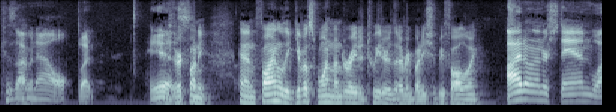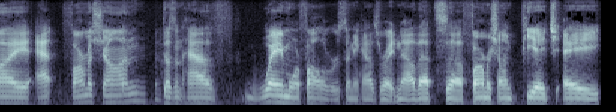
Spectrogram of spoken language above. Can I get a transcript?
Because I'm an owl, but he He's is very funny. And finally, give us one underrated tweeter that everybody should be following. I don't understand why at Pharmashon doesn't have way more followers than he has right now. That's uh, Pharmashon, P H A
